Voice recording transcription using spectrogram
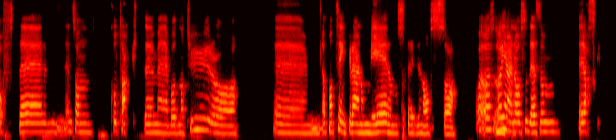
ofte en sånn kontakt med både natur og eh, at man tenker det er noe mer og noe større enn oss. Og, og, og, og gjerne også det som raskt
